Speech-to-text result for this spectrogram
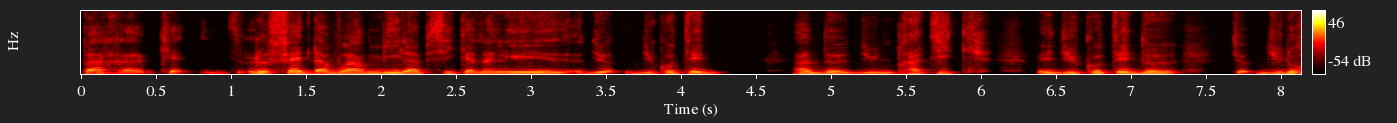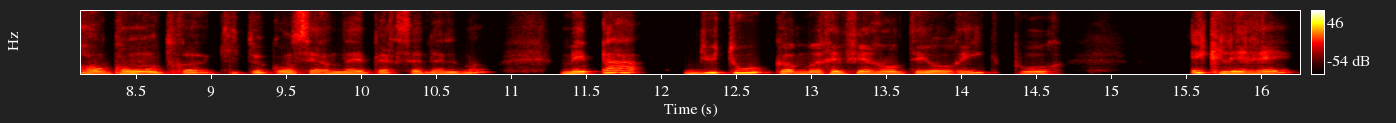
par euh, le fait d'avoir mis la psychanalyse du, côté hein, d'une pratique et du côté d'une rencontre qui te concernait personnellement, mais pas du tout comme référent théorique pour éclairer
